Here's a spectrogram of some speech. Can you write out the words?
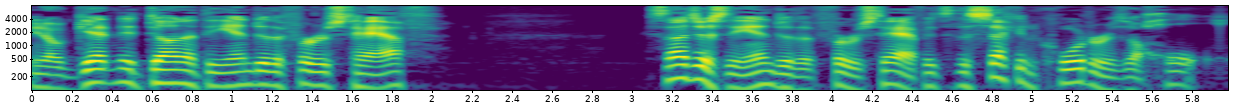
you know, getting it done at the end of the first half, it's not just the end of the first half, it's the second quarter as a whole.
